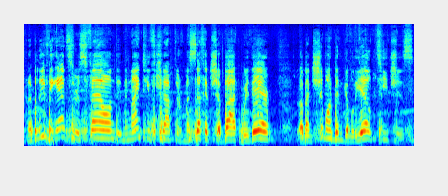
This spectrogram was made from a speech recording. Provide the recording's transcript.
And I believe the answer is found in the 19th chapter of Masechet Shabbat, where there Rabban Shimon ben Gamliel teaches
